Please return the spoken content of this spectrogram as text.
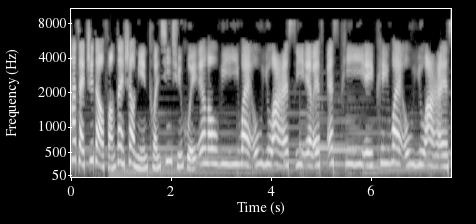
他在知道防弹少年团新巡回 LOVEYOURSELFSPEAKYOURS。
